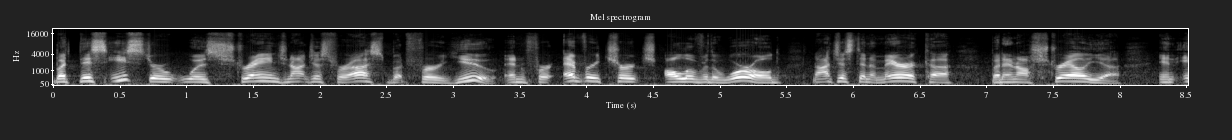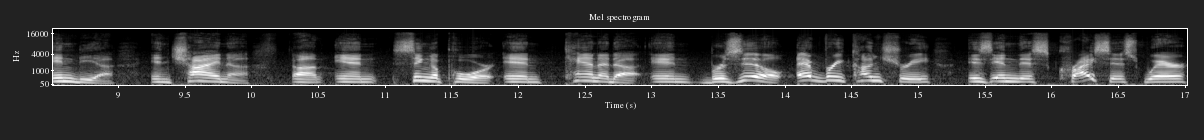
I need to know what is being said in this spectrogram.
But this Easter was strange, not just for us, but for you and for every church all over the world, not just in America, but in Australia, in India, in China, um, in Singapore, in Canada, in Brazil. Every country is in this crisis where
